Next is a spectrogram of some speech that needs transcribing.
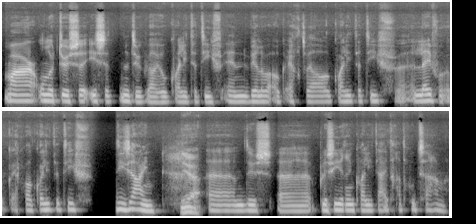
Maar ondertussen is het natuurlijk wel heel kwalitatief. En willen we ook echt wel kwalitatief, eh, leveren we ook echt wel kwalitatief design. Ja. Ehm, dus eh, plezier en kwaliteit gaat goed samen.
